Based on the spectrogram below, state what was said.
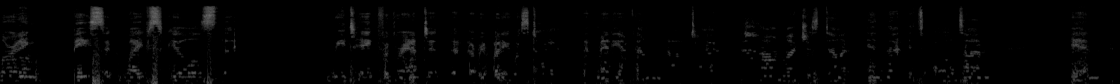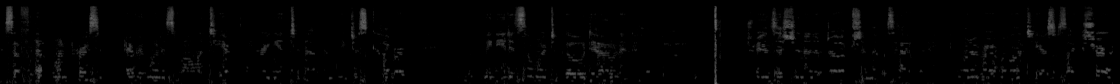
learning basic life skills that we take for granted that everybody was taught, that many of them were not taught. How much is done, and that it's all done except for that one person, everyone is volunteer pouring into them, and we just cover. We, needed someone to go down and help uh, transition and adoption that was happening. One of our volunteers was like, "Sure,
